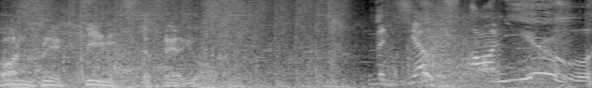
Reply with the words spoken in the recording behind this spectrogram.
Conflict feeds the failure. The joke's on you!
